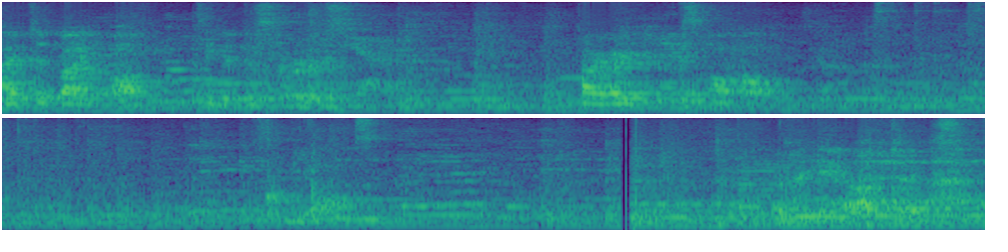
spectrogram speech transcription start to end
I have to buy coffee to get the stirrers. Yeah. All right, give me a small coffee. It's gonna be awesome. Everyday objects.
